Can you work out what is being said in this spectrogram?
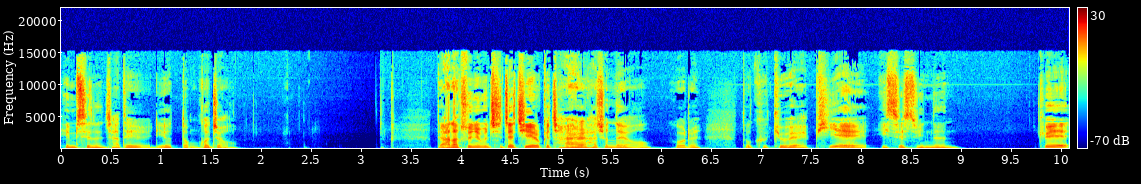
힘쓰는 자들이었던 거죠. 네, 안학수님은 진짜 지혜롭게 잘 하셨네요. 그거를 또 그 교회 피해 있을 수 있는 교회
